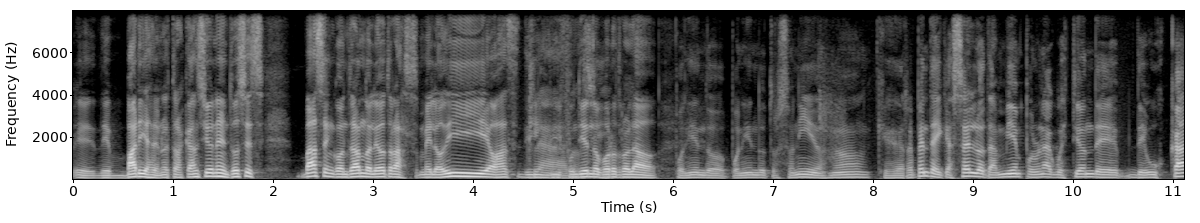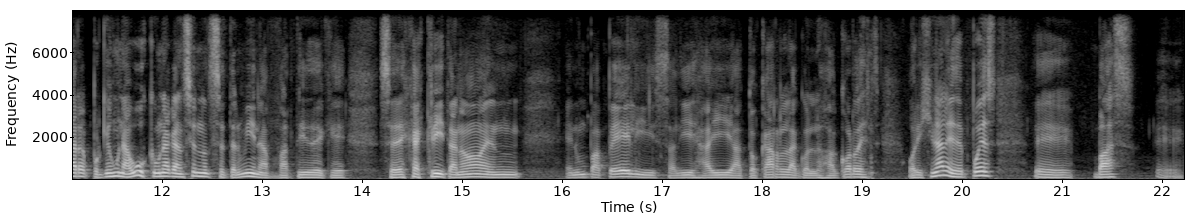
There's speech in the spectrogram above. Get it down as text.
eh, de varias de nuestras canciones, entonces vas encontrándole otras melodías, vas Claro, difundiendo sí. por otro lado. poniendo, poniendo otros sonidos, ¿no? Que de repente hay que hacerlo también por una cuestión de, de buscar, porque es una búsqueda, una canción no se termina a partir de que se deja escrita, ¿no? En, en un papel y salís ahí a tocarla con los acordes originales. Después eh, vas eh,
